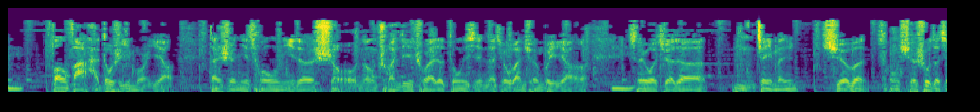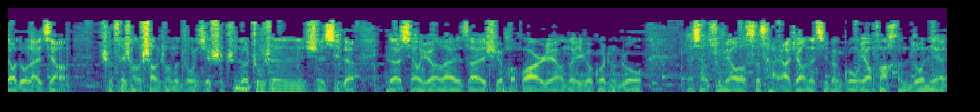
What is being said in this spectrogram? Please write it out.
嗯，方法还都是一模一样，但是你从你的手能传递出来的东西，那就完全不一样了。嗯，所以我觉得，嗯，这一门学问，从学术的角度来讲。是非常上乘的东西，是值得终身学习的。那，像原来在学画画这样的一个过程中，那像素描、色彩啊这样的基本功，要花很多年。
